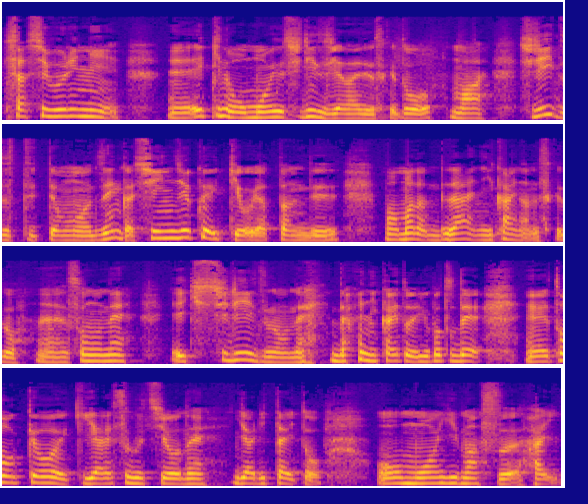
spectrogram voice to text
久しぶりに、えー駅の思い出シリーズじゃないですけど、まあ、シリーズって言っても、前回新宿駅をやったんで、まあ、まだ第2回なんですけど、えーそのね、駅シリーズのね、第2回ということで、えー東京駅八重洲口をね、やりたいと思います。はい。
